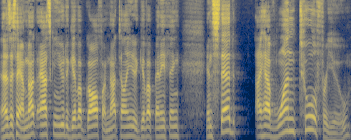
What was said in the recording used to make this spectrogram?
And as I say, I'm not asking you to give up golf, I'm not telling you to give up anything. Instead, I have one tool for you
